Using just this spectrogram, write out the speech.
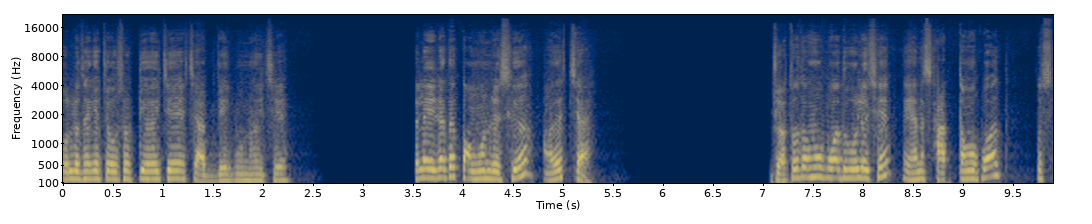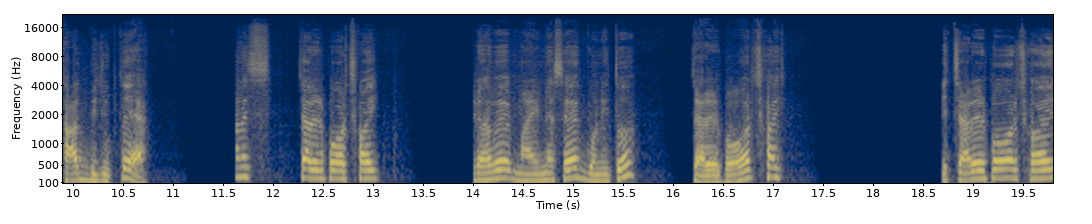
ষোলো থেকে চৌষট্টি হয়েছে, চার দিয়ে গুণ হয়েছে। তাহলে এটাতে কমন রেশিও আমাদের চার। যততম পদ বলেছে, এখানে সাততম পদ, তো সাত বিযুক্ত এক। মানে চারের পাওয়ার ছয়, এটা হবে মাইনাস এক গণিত চারের পাওয়ার ছয়। এই চারের পাওয়ার ছয়,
